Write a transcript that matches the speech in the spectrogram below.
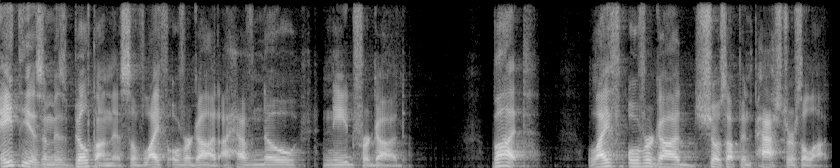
Atheism is built on this of life over God. I have no need for God. But life over God shows up in pastors a lot.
